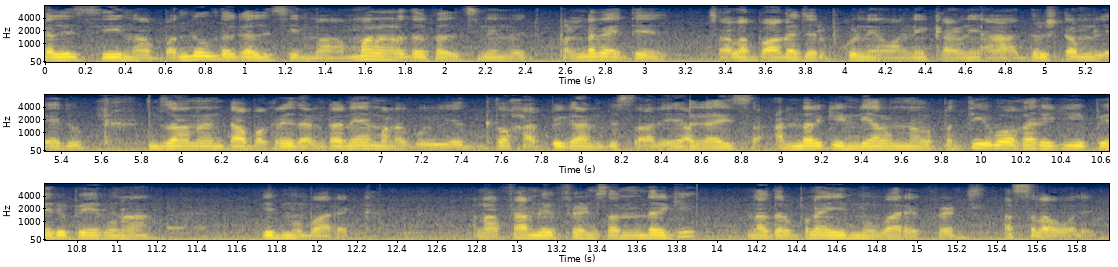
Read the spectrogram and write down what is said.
కలిసి నా బంధువులతో కలిసి మా అమ్మ నాన్నతో కలిసి నేను పండగ అయితే చాలా బాగా జరుపుకునేవాడిని. కానీ ఆ అదృష్టం లేదు. రంజాన్ అంట బక్రీద్ అంటేనే మనకు ఎంతో హ్యాపీగా అనిపిస్తుంది. గైస్ అందరికీ ఇండియాలో ఉన్న ప్రతి ఒక్కరికి పేరు పేరున ఈద్ ముబారక్. నా ఫ్యామిలీ ఫ్రెండ్స్ అందరికీ నా తరపున ఈద్ ముబారక్ ఫ్రెండ్స్. అస్సలం వాళ్ళకి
